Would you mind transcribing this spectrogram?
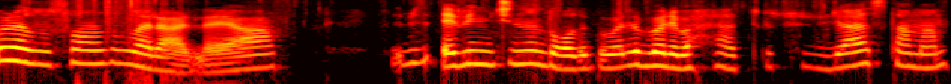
Burası sonsuz herhalde ya. Biz evin içine dolduk böyle böyle bir hayat süreceğiz tamam.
